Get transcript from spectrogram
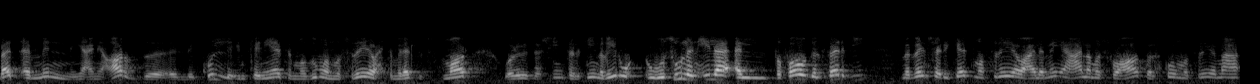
بدءا من يعني عرض لكل إمكانيات المنظومة المصرية واحتمالات الاستثمار ورؤيه 2030 غيره وصولا إلى التفاوض الفردي ما بين شركات مصرية وعالمية على مشروعات والحكومة المصرية مع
